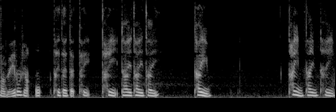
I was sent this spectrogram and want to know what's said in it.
나 왜 이러냐? 어? 타이 타이 타이 타이 타이 타이 타이 타이. 타임. 타임 타임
